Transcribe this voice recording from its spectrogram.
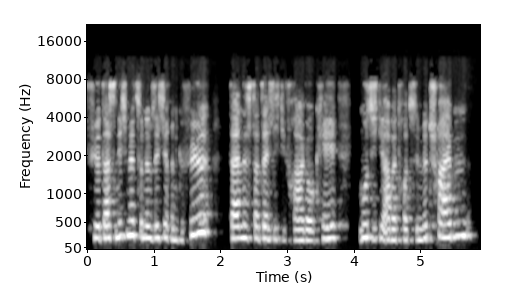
führt das nicht mehr zu einem sicheren Gefühl. Dann ist tatsächlich die Frage, okay, muss ich die Arbeit trotzdem mitschreiben?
